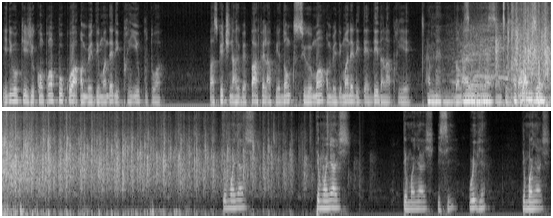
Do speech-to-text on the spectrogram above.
Il dit Ok, je comprends pourquoi on me demandait de prier pour toi. Parce que tu n'arrivais pas à faire la prière. Donc, sûrement, on me demandait de t'aider dans la prière. Amen. Donc, c'est. Témoignage. Témoignage. Témoignage ici. Oui, viens. Témoignage.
